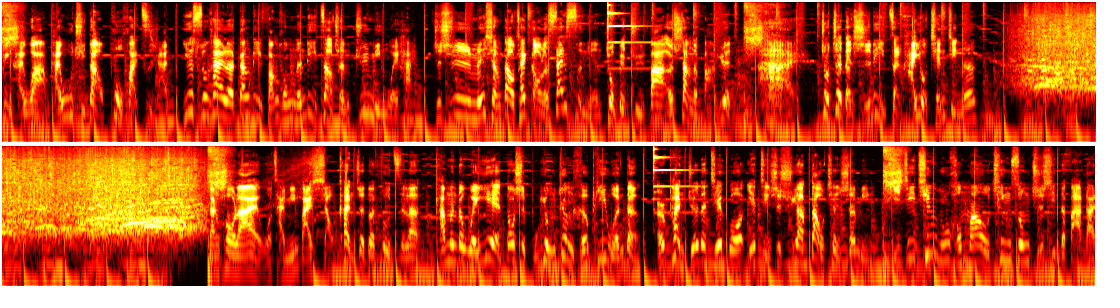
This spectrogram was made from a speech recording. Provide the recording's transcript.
并还挖排污渠道破坏自然，也损害了当地防洪能力，造成居民危害。只是没想到才搞了三四年就被举发而上了法院，唉，就这等实力怎还有前景呢？但后来我才明白，小看这对父子了。他们的伟业都是不用任何批文的，而判决的结果也仅是需要道歉声明，以及轻如鸿毛、轻松执行的罚单。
